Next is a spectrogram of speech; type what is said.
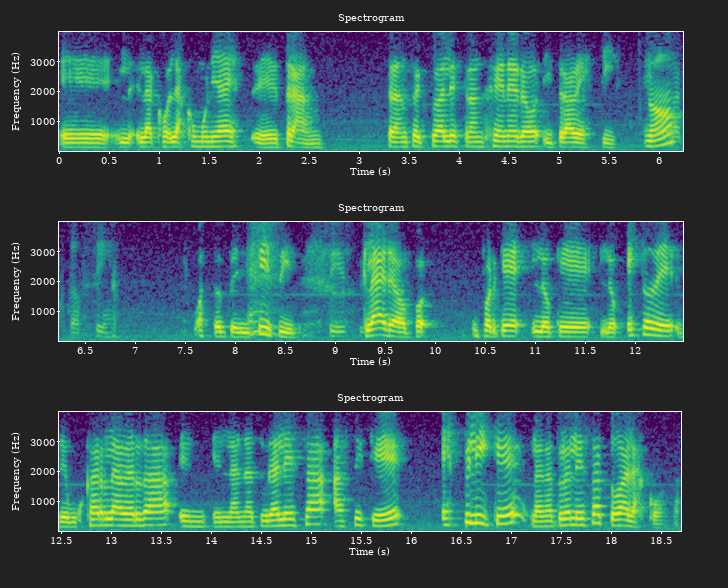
eh, las comunidades eh, trans, transexuales, transgénero y travestis, ¿no? Exacto, sí. Es bastante difícil. sí, sí. Claro, porque lo que esto de, buscar la verdad en, la naturaleza hace que explique la naturaleza todas las cosas.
